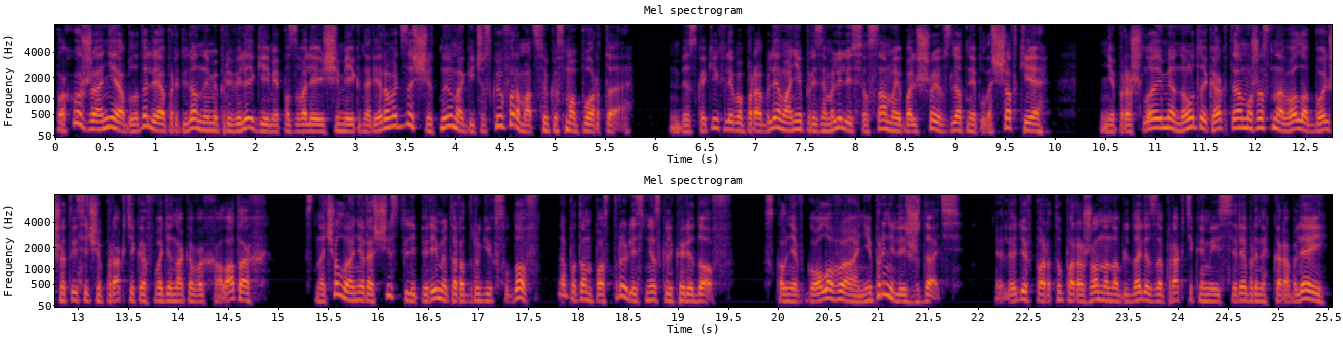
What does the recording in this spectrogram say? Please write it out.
Похоже, они обладали определенными привилегиями, позволяющими игнорировать защитную магическую формацию космопорта. Без каких-либо проблем они приземлились у самой большой взлетной площадки. Не прошло и минуты, как там уже сновало больше тысячи практиков в одинаковых халатах. Сначала они расчистили периметр от других судов, а потом построились несколько рядов. Склонив голову, они принялись ждать. Люди в порту пораженно наблюдали за практиками из серебряных кораблей.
